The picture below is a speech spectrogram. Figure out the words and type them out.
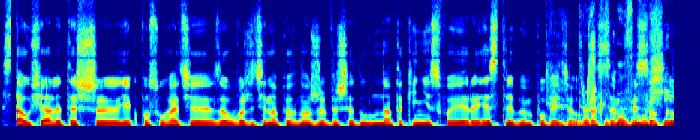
Stał się, ale też e, jak posłuchacie, zauważycie na pewno, że wyszedł na takie nie swoje rejestry, bym powiedział. Troszkę Czasem go wysoko.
